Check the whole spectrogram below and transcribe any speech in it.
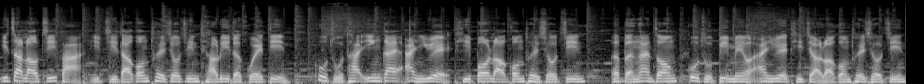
依照劳基法以及劳工退休金条例的规定，雇主他应该按月提拨劳工退休金。而本案中，雇主并没有按月提缴劳工退休金。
